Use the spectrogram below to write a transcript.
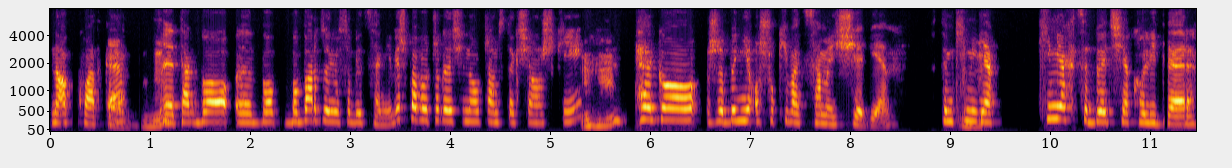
na okładkę. O, mhm. E, tak, bo, e, bo, bo bardzo ją sobie cenię. Wiesz, Paweł, czego ja się nauczyłam z tej książki? Mhm. Tego, żeby nie oszukiwać samej siebie. W tym, kim, ja, kim ja chcę być jako lider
